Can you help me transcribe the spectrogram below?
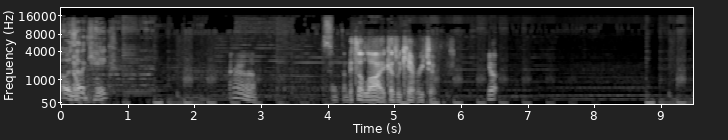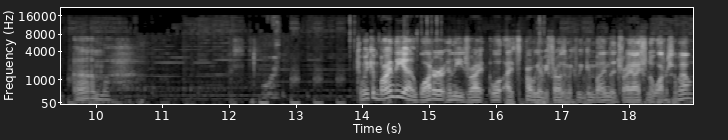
oh, is nope. that a cake? Ah, something. It's a lie because we can't reach it. Yep. Um. Can we combine the uh, water and the dry? Well, it's probably gonna be frozen. But can we combine the dry ice and the water somehow?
